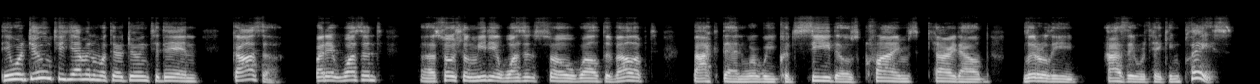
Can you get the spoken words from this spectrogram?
They were doing to Yemen what they're doing today in Gaza, but it wasn't, uh, social media wasn't so well developed back then where we could see those crimes carried out literally as they were taking place.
